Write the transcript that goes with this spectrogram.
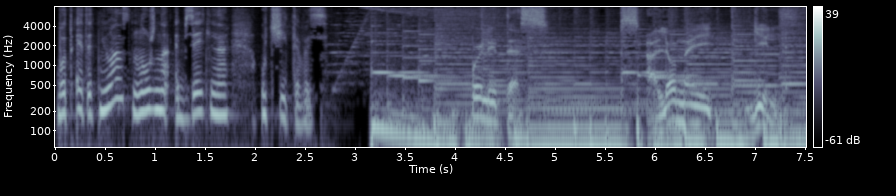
Вот этот нюанс нужно обязательно учитывать. Политес с Аленой Гиль.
